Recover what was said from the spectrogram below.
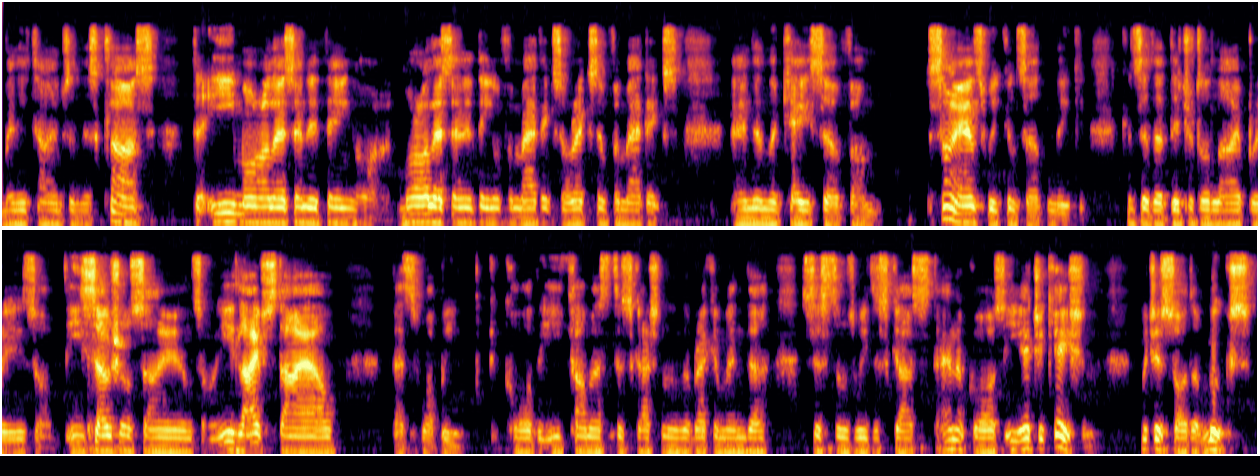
many times in this class, to E more or less anything, or more or less anything informatics or X informatics. And in the case of um, science, we can certainly consider digital libraries or e-social science or e-lifestyle. That's what we call the e-commerce discussion and the recommender systems we discussed. And of course, e-education, which is sort of MOOCs.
